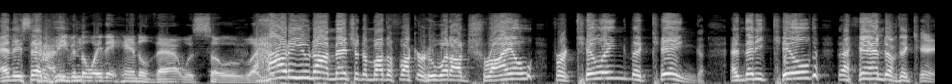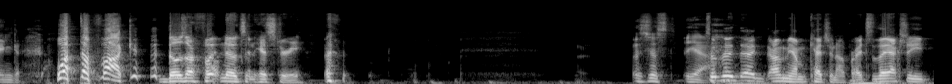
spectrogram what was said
And they said God, he, even the way they handled that was so like How do you not mention the motherfucker who went on trial for killing the king, and then he killed the hand of the king? What the fuck? those are footnotes in history. It's just yeah. So they, they, I mean, I'm catching up, right? So they actually,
